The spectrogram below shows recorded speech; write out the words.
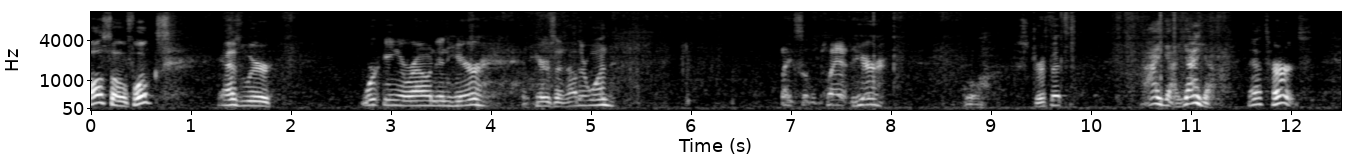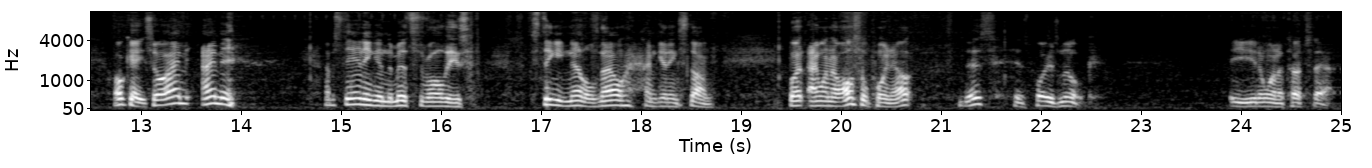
also, folks, as we're working around in here, here's another one. Nice little plant here. We'll strip it. Ah, yeah, yeah, yeah. That hurts. Okay, so I'm I'm in, I'm standing in the midst of all these stinging nettles. Now I'm getting stung. But I want to also point out this is poison oak. You don't want to touch that.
